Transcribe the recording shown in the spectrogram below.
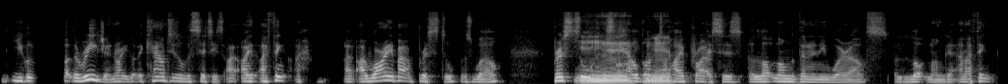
you got, got the region, right? You got the counties or the cities. I, I, I think I, I, worry about Bristol as well. Bristol yeah, has held on yeah. to high prices a lot longer than anywhere else, a lot longer. And I think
